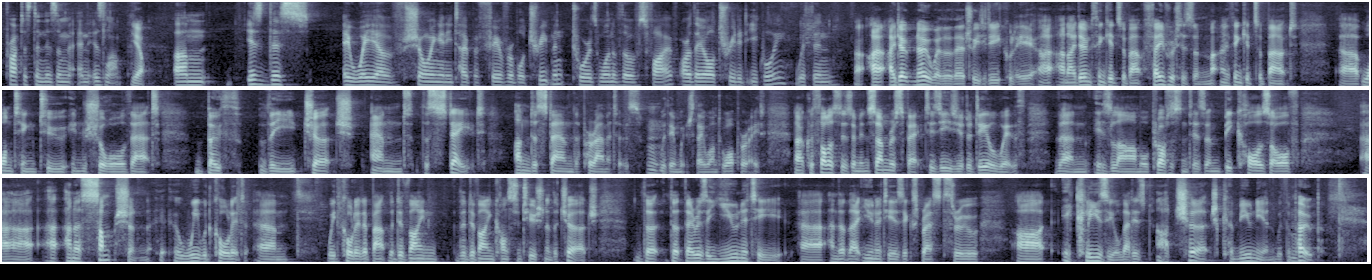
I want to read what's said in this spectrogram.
Protestantism, and Islam. Yeah. Um, is this a way of showing any type of favorable treatment towards one of those five? Are they all treated equally within? I, I don't know whether they're treated equally, uh, and I don't think it's about favoritism. I think it's about uh, wanting to ensure that both the church and the state understand the parameters mm. within which they want to operate. Now, Catholicism, in some respect, is easier to deal with than Islam or Protestantism because of uh, an assumption. We would call it. Um, we'd call it about the divine, the divine constitution of the church, that, that there is a unity uh, and that that unity is expressed through our ecclesial, that is, our church communion with the mm. Pope.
